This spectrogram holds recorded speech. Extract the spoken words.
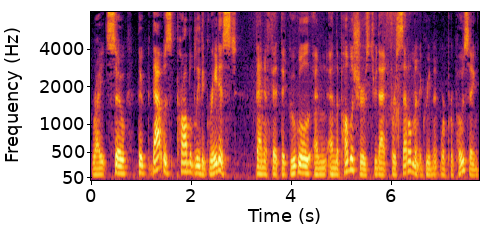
right? So the, that was probably the greatest benefit that Google and, and the publishers through that first settlement agreement were proposing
